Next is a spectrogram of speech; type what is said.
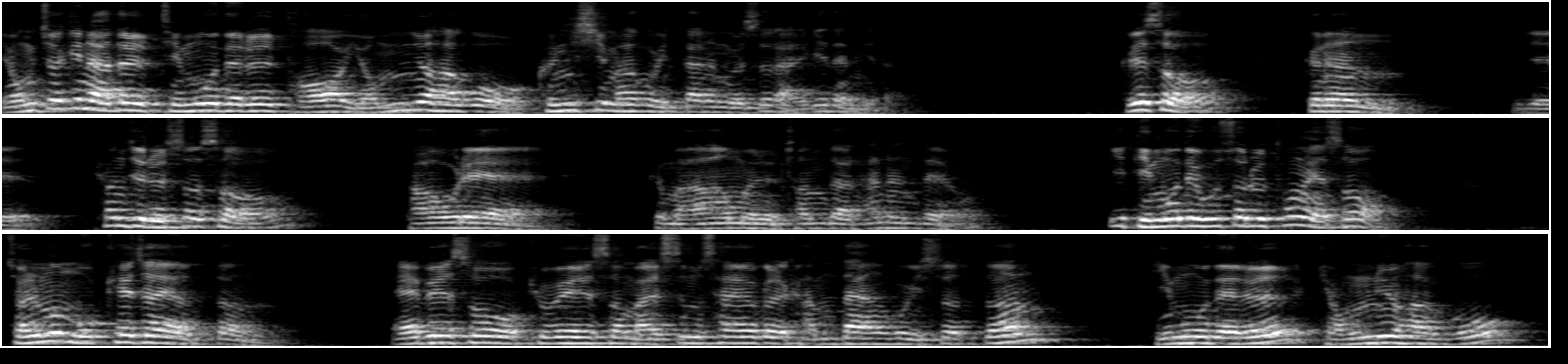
영적인 아들 디모데를 더 염려하고 근심하고 있다는 것을 알게 됩니다. 그래서 그는 이제 편지를 써서 바울의 그 마음을 전달하는데요. 이 디모데후서를 통해서 젊은 목회자였던 에베소 교회에서 말씀 사역을 감당하고 있었던 디모데를 격려하고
